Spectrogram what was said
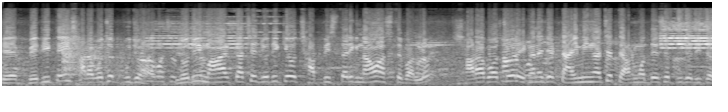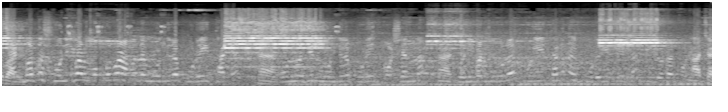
যে বেদিতেই সারা বছর পুজো হয়। যদি। মায়ের কাছে যদি কেউ ছাব্বিশ তারিখ নাও আসতে পারল সারা বছর এখানে যে টাইমিং আছে তার মধ্যে এসে পুজো দিতে পারে। একমাত্র শনিবার মঙ্গলবার আমাদের মন্দিরে পুরেই থাকে। হ্যাঁ। অন্যদিন মন্দিরে পুরেই বসেন না। আচ্ছা। শনিবার মঙ্গলবার পুরেই থাকে না পুরেই পুজোটা করি। আচ্ছা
